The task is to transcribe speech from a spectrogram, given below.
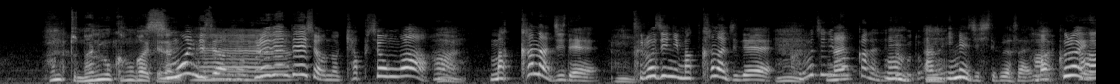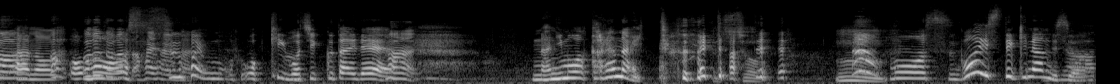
本当何も考えてない。すごいんですよ。あのプレゼンテーションのキャプションがはい。真っ赤な字でうん。黒字に真っ赤な字でうん。黒字に真っ赤な字あのイメージしてください、はい。真っ黒いあのもうかったはいはいはい。すごいもう大きいゴシック体で、はい。何もわからないって書いてあってうん。もうすごい素敵なんですよ。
